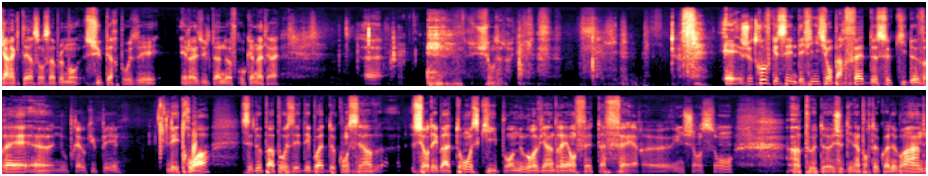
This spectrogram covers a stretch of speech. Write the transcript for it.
caractères sont simplement superposés et le résultat n'offre aucun intérêt. Euh, et je trouve que c'est une définition parfaite de ce qui devrait euh, nous préoccuper les trois, c'est de ne pas poser des boîtes de conserve sur des bâtons, ce qui pour nous reviendrait en fait à faire euh, une chanson un peu de, je dis n'importe quoi, de Brahms,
